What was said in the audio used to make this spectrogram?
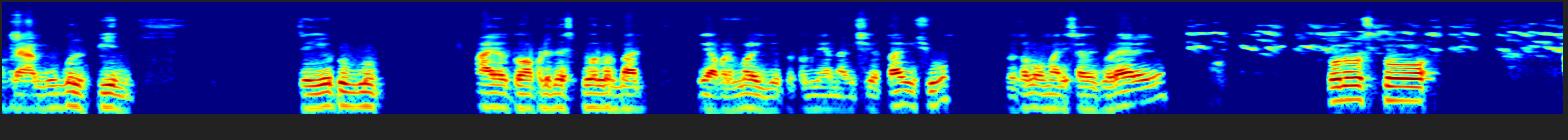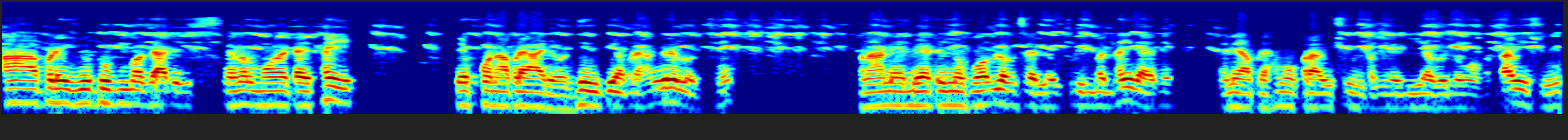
આપણે આ ગૂગલ પિન જે યુટ્યુબનું આવ્યો તો આપણે દસ ડોલર બાદ એ આપણે મળી ગયો તો તમને એના વિશે બતાવીશું તો ચલો અમારી સાથે જોડાયા રહેજો તો દોસ્તો આ આપણે યુટ્યુબમાં જ્યારે ચેનલ મોનેટાઈઝ થઈ તે ફોન આપણે આવ્યો હજી સુધી આપણે હંગરેલો જ છે. અને આને બેટરીનો પ્રોબ્લેમ છે એટલે ઉપરી બંધ થઈ જાય છે. એને આપણે હમો કરાવીશું તમને બીજા વિડીયોમાં બતાવીશું.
